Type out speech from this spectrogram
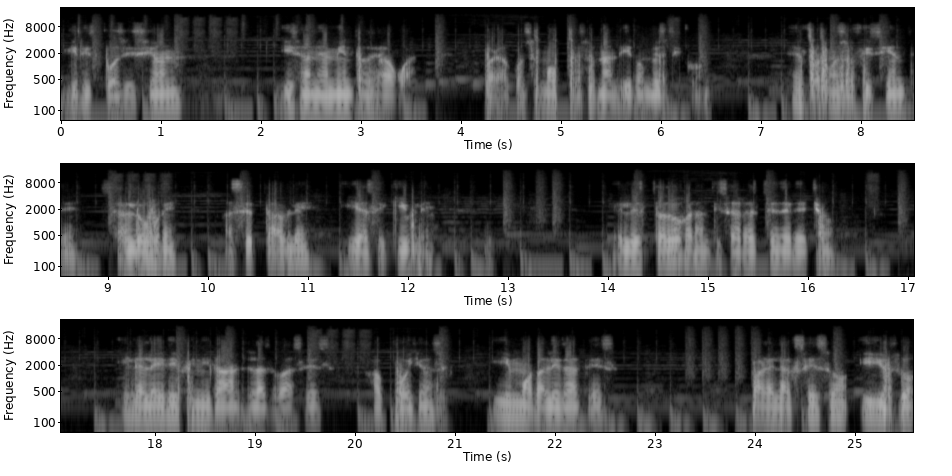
y disposición y saneamiento de agua para consumo personal y doméstico en forma suficiente, salubre, aceptable y asequible. El Estado garantizará este derecho y la ley definirá las bases, apoyos y modalidades para el acceso y uso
